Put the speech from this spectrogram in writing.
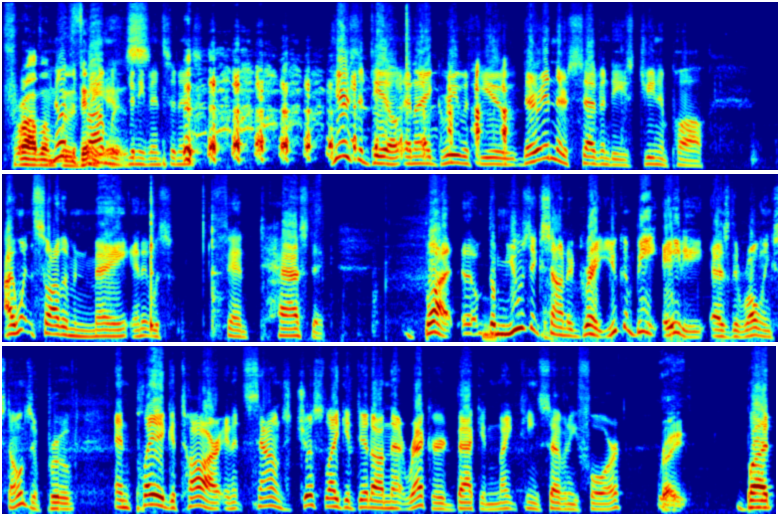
problem You know with the Vinny problem is? with Vinnie Vincent is? Here's the deal, and I agree with you. They're in their 70s, Gene and Paul. I went and saw them in May, and it was fantastic. But uh, the music sounded great. You can be 80, as the Rolling Stones have proved, and play a guitar, and it sounds just like it did on that record back in 1974 right. but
